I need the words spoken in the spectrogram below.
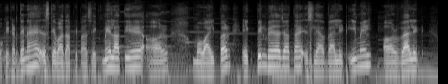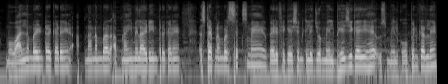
ओके कर देना है। इसके बाद आपके पास एक मेल आती है और मोबाइल पर एक पिन भेजा जाता है, इसलिए आप वैलिड ईमेल और वैलिड मोबाइल नंबर इंटर करें, अपना नंबर, अपना ईमेल आईडी इंटर करें। स्टेप नंबर सिक्स में वेरिफिकेशन के लिए जो मेल भेजी गई है, उस मेल को ओपन कर लें।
